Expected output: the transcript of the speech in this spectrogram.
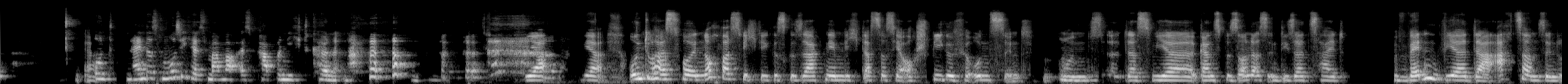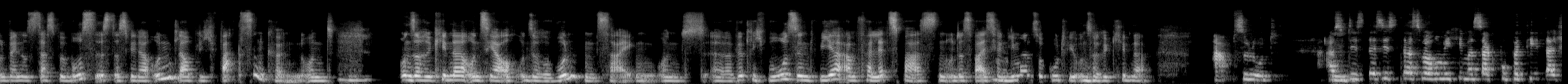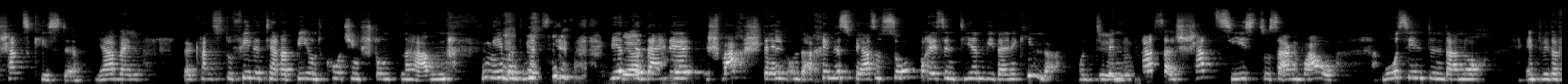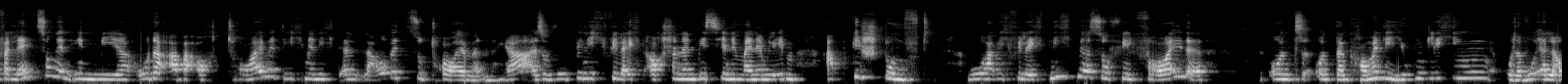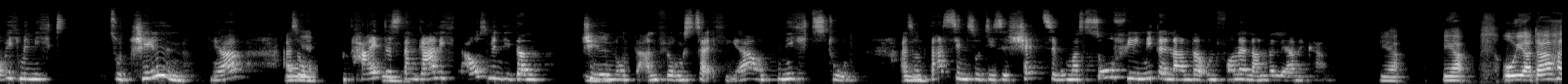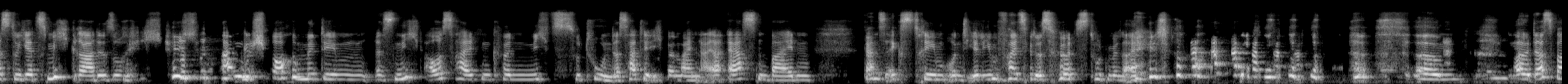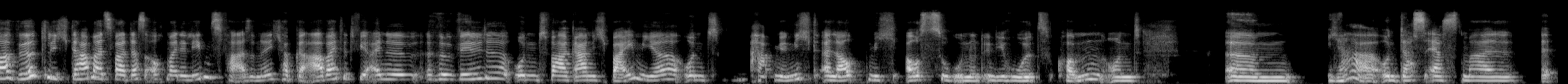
Ja. Und nein, das muss ich als Mama, als Papa nicht können. ja, ja. Und du hast vorhin noch was Wichtiges gesagt, nämlich, dass das ja auch Spiegel für uns sind. Mhm. Und äh, dass wir ganz besonders in dieser Zeit wenn wir da achtsam sind und wenn uns das bewusst ist, dass wir da unglaublich wachsen können und mhm. Unsere Kinder uns ja auch unsere Wunden zeigen und äh, wirklich, wo sind wir am verletzbarsten? Und das weiß mhm. ja niemand so gut wie unsere Kinder. Absolut. Also mhm. das, das ist das, warum ich immer sage, Pubertät als Schatzkiste. Ja, weil da kannst du viele Therapie- und Coachingstunden haben. Niemand wird, wird ja. dir deine Schwachstellen und Achillesfersen so präsentieren wie deine Kinder. Und mhm. wenn du das als Schatz siehst, zu sagen, wow, wo sind denn da noch entweder Verletzungen in mir oder aber auch Träume, die ich mir nicht erlaube zu träumen. Ja, also wo bin ich vielleicht auch schon ein bisschen in meinem Leben abgestumpft? Wo habe ich vielleicht nicht mehr so viel Freude? Und, und dann kommen die Jugendlichen oder wo erlaube ich mir nicht zu chillen, ja? Also oh halte es mhm. dann gar nicht aus, wenn die dann chillen mhm. unter Anführungszeichen, ja, und nichts tun. Also mhm. das sind so diese Schätze, wo man so viel miteinander und voneinander lernen kann. Ja, ja, oh ja, da hast du jetzt mich gerade so richtig angesprochen mit dem es nicht aushalten können, nichts zu tun. Das hatte ich bei meinen ersten beiden ganz extrem und ihr Lieben, falls ihr das hört, es tut mir leid. ähm, das war wirklich, damals war das auch meine Lebensphase. Ne? Ich habe gearbeitet wie eine äh, Wilde und war gar nicht bei mir und habe mir nicht erlaubt, mich auszuruhen und in die Ruhe zu kommen. Und ähm, ja, und das erstmal, äh,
